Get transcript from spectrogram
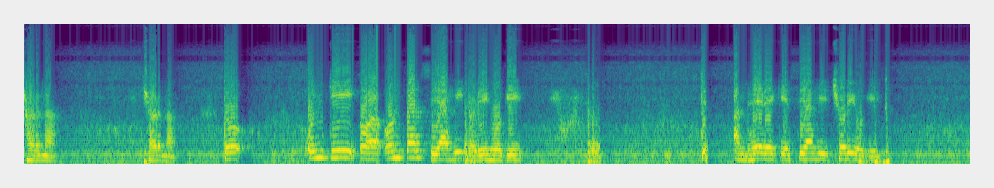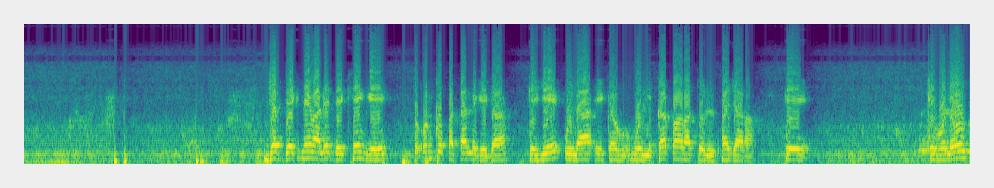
چھڑنا چھڑنا۔ تو ان کی ان پر سیاہی جڑی ہوگی۔ اندھیرے کی سیاہی چھڑی ہوگی۔ جب دیکھنے والے دیکھیں گے تو ان کو پتہ لگے گا کہ یہ الا ایک کہ کہ وہ لوگ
